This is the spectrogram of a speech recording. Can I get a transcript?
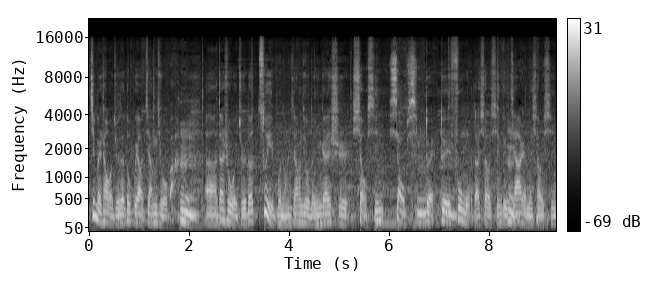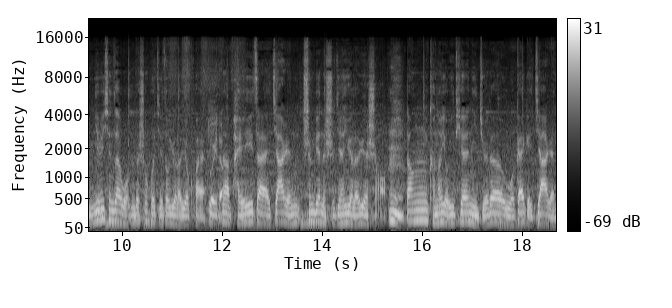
基本上我觉得都不要将就吧。嗯，呃，但是我觉得最不能将就的应该是孝心。孝心，对，对嗯。父母的孝心，对家人的孝心，因为现在我们的生活节奏越来越快，对的。那陪在家人身边的时间越来越少，嗯。当可能有一天你觉得我该给家人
